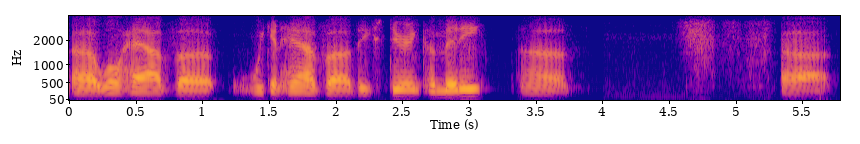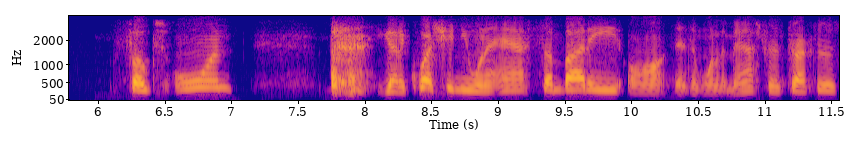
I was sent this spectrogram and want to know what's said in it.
Uh, we'll have uh, we can have uh, the steering committee uh, uh, folks on. you got a question you want to ask somebody on as one of the master instructors.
